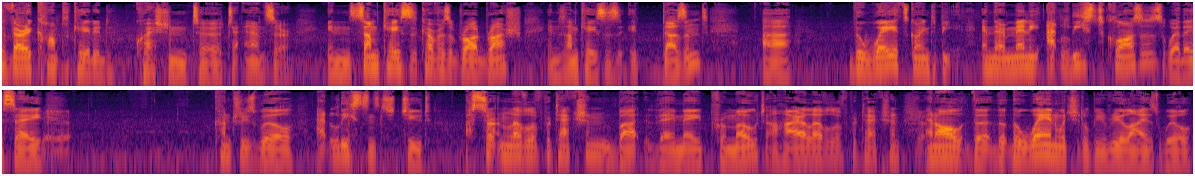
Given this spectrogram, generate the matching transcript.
a very complicated question to, to answer. In some cases, it covers a broad brush. In some cases, it doesn't. Uh, the way it's going to be, and there are many at least clauses where they say Yeah, yeah. countries will at least institute a certain level of protection, but they may promote a higher level of protection. Yeah. And all the, the, the way in which it'll be realized will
